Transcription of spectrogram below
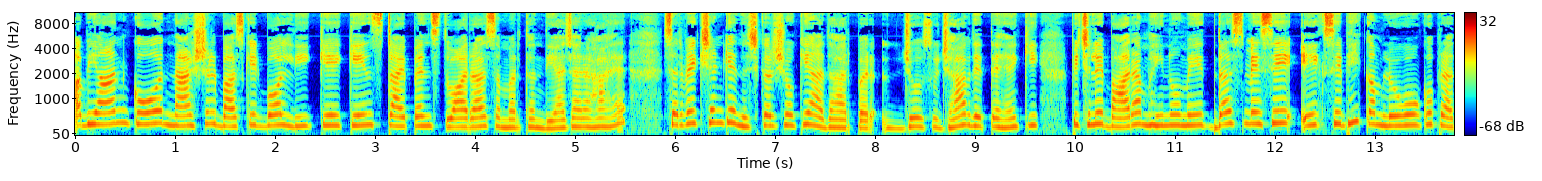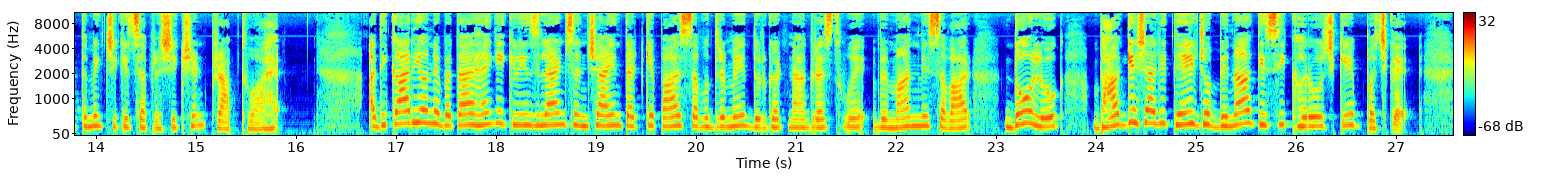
अभियान को नेशनल बास्केटबॉल लीग के केन स्टाइपेंस द्वारा समर्थन दिया जा रहा है। सर्वेक्षण के निष्कर्षों के आधार पर जो सुझाव देते हैं कि पिछले 12 महीनों में 10 में से एक से भी कम लोगों को प्राथमिक चिकित्सा प्रशिक्षण प्राप्त हुआ है। अधिकारियों ने बताया है कि क्वींसलैंड सनशाइन तट के पास समुद्र में दुर्घटनाग्रस्त हुए विमान में सवार दो लोग भाग्यशाली थे जो बिना किसी खरोच के बच गए।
